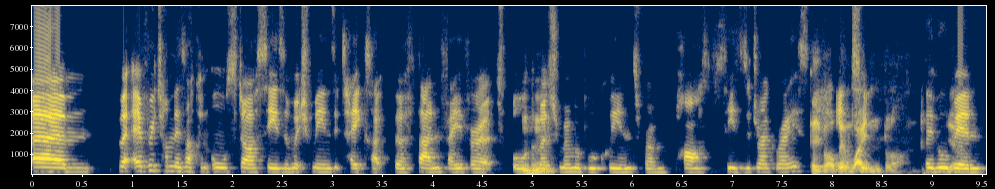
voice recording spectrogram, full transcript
um, but every time there's like an all star season, which means it takes like the fan favorite or the Mhm. most memorable queens from past seasons of Drag Race. They've all been Into- white and blonde. They've all Yeah. been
